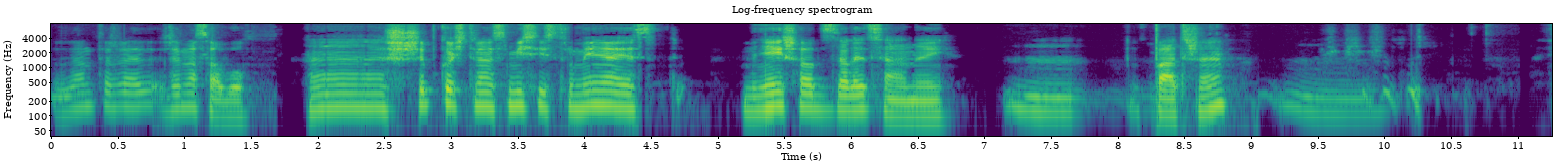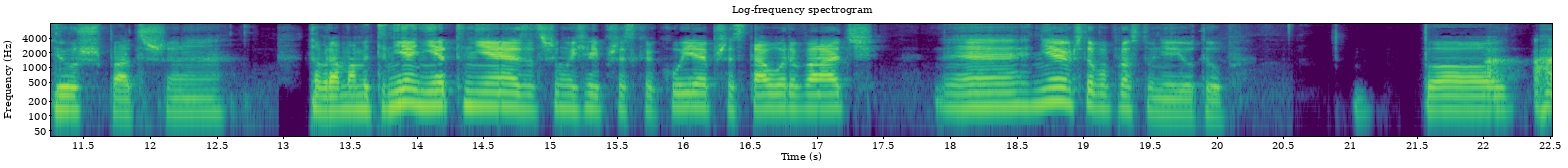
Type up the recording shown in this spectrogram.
Znam to, że, że na sobu. E, szybkość transmisji strumienia jest mniejsza od zalecanej. Hmm. Patrzę. Hmm. Już patrzę. Dobra, mamy tnie, nie tnie, zatrzymuje się i przeskakuje, przestało rwać. E, nie wiem, czy to po prostu nie YouTube. Bo. Aha,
